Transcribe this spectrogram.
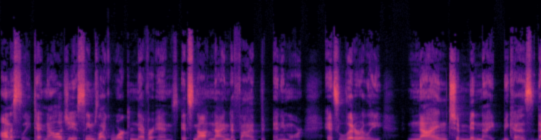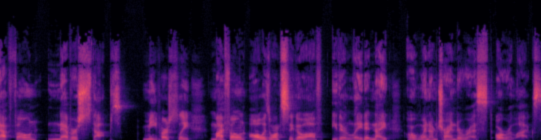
Honestly, technology, it seems like work never ends. It's not nine to five anymore. It's literally nine to midnight because that phone never stops. Me personally, my phone always wants to go off either late at night or when I'm trying to rest or relax.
